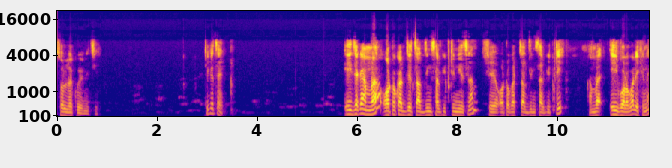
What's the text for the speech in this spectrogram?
সোল্ডার করে নিচ্ছি। ঠিক আছে? এই জায়গায় আমরা অটোকার যে চার্জিং সার্কিটটি নিয়েছিলাম, সে অটোকার চার্জিং সার্কিটটি আমরা এই বরাবর এখানে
